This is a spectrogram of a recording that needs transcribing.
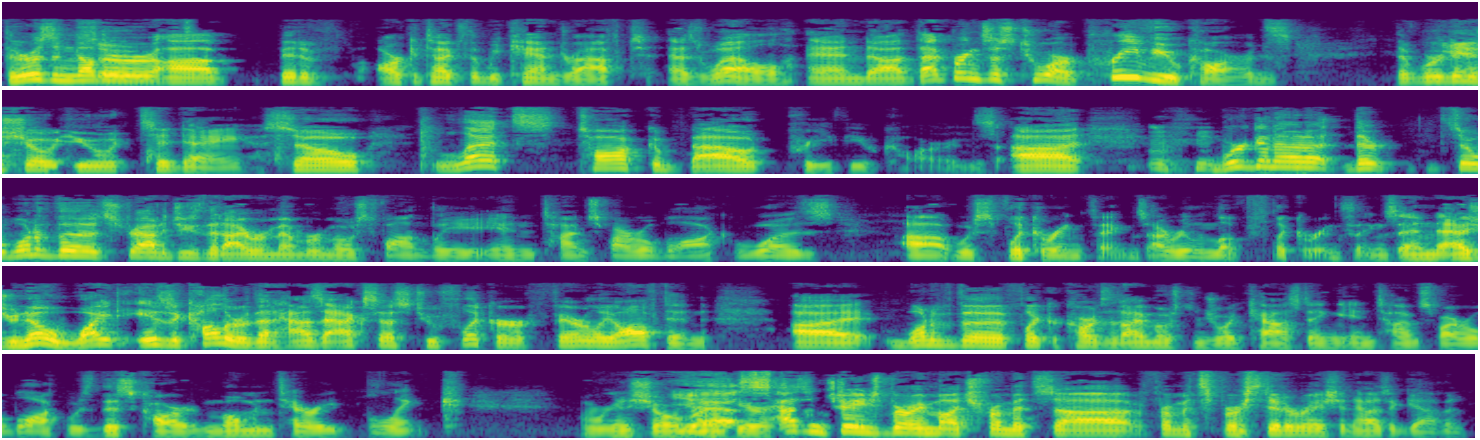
There is another So- uh, bit of archetypes that we can draft as well, and uh, that brings us to our preview cards that we're going to show you today. So let's talk about preview cards. Uh, we're gonna there. So one of the strategies that I remember most fondly in Time Spiral Block was uh, was flickering things. I really love flickering things, and as you know, white is a color that has access to flicker fairly often. Uh, one of the flicker cards that I most enjoyed casting in Time Spiral Block was this card, Momentary Blink, and we're going to show it right Yes. here. Hasn't changed very much from its uh, from its first iteration, has it, Gavin?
